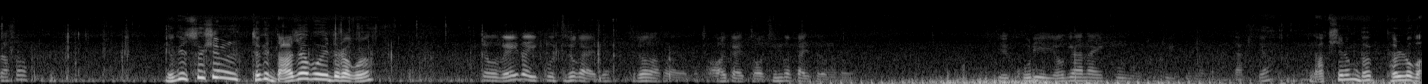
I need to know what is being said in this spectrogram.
낮아서 여기 수심 되게 낮아 보이더라고요. 저 웨이더 입고 들어가야 돼. 들어가서 가야 돼. 저기까지 저 중간까지 들어가서. 이 고리 여기 하나 있고 저기 있고 낚시야? 낚시는 뭐 별로 마-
